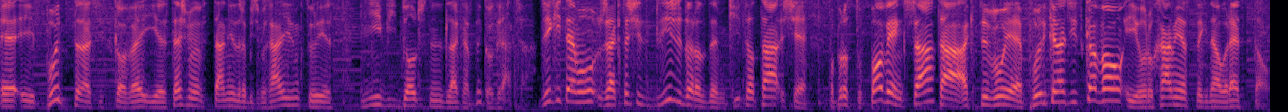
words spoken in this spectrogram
e, i płytce naciskowej jesteśmy w stanie zrobić mechanizm, który jest niewidoczny dla każdego gracza. Dzięki temu, że jak ktoś się zbliży do rozdymki, to ta się po prostu powiększa, ta aktywuje płytkę naciskową i uruchamia sygnał redstone.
